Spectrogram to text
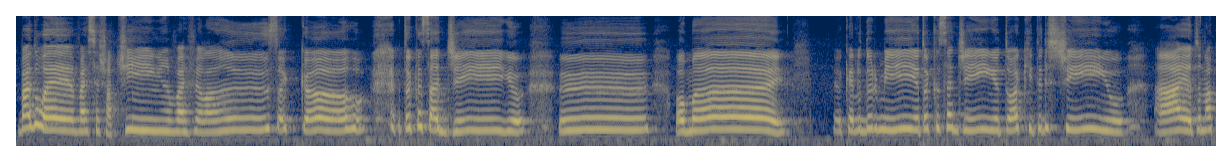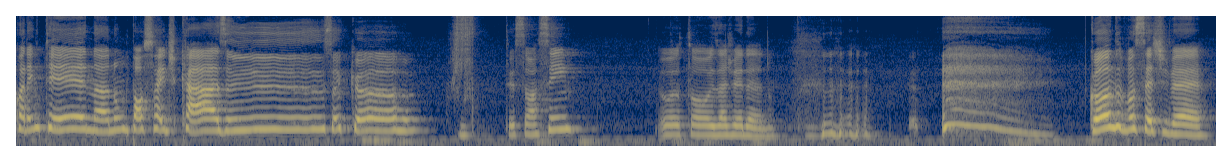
Vai doer, vai ser chatinho, vai falar, ah, socorro, eu tô cansadinho, ah, oh, mãe, eu quero dormir, eu tô cansadinho, eu tô aqui tristinho, ai, eu tô na quarentena, não posso sair de casa, ah, socorro. Vocês são assim? Ou eu tô exagerando? Quando você estiver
